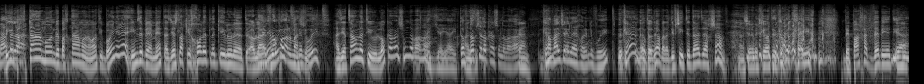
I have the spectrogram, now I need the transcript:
והיא לה... בכתה המון ובכתה המון. אמרתי, בואי נראה, אם זה באמת, אז יש לך יכולת כאילו, אולי עלינו פה על נבואית, משהו. נבואית. אז יצאנו לטיול, לא קרה שום דבר רע. איי, איי, טוב, אז- טוב שלא קרה שום דבר, אה? כן. כן. חבל שאין לה יכולת נבואית. כן, אתה יודע, אבל עדיף שהיא תדע את זה עכשיו, מאשר לחיות את כל החיים בפחד ובידיעה כן.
